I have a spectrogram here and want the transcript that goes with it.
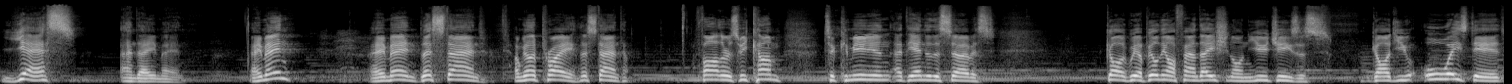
yes and amen. Amen? Amen. amen. Let's stand. I'm going to pray. Let's stand. Father, as we come to communion at the end of the service, God, we are building our foundation on you, Jesus. God, you always did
